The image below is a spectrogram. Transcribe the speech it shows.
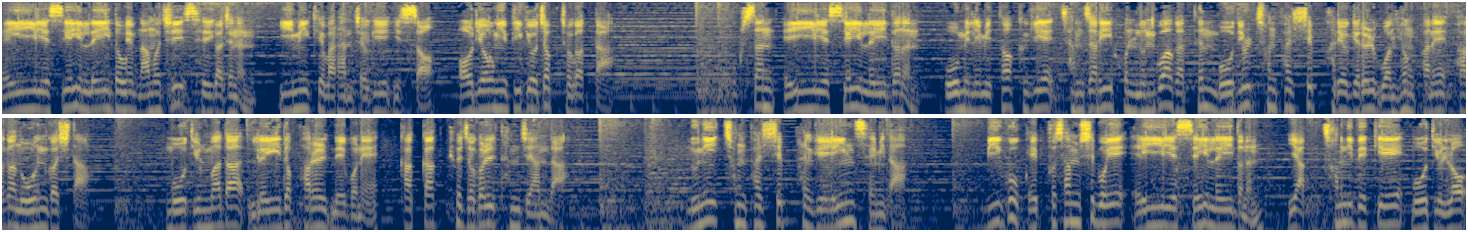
AESA 레이더의 나머지 세 가지는 이미 개발한 적이 있어 어려움이 비교적 적었다. 국산 AESA 레이더는 5mm 크기의 잠자리 혼눈과 같은 모듈 1080 개를 원형판에 박아 놓은 것이다. 모듈마다 레이더파를 내보내 각각 표적을 탐지한다. 눈이 1088개인 셈이다. 미국 F-35의 AESA 레이더는 약 1200개의 모듈로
